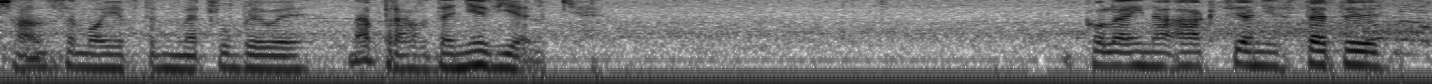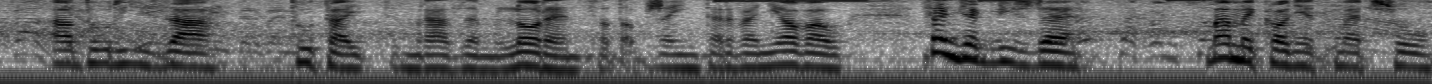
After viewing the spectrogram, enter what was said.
Szanse moje w tym meczu były naprawdę niewielkie. Kolejna akcja, niestety Aduriza. Tutaj tym razem Lorenzo dobrze interweniował. Sędzia gwizdże. Mamy koniec meczu.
